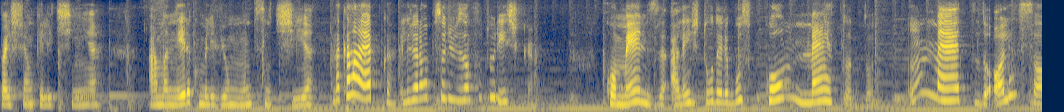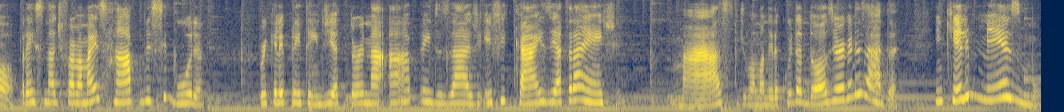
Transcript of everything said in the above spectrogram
paixão que ele tinha, a maneira como ele viu o mundo sentia. Naquela época, ele já era uma pessoa de visão futurística. Comenes, além de tudo, ele buscou um método, um método, olha só, para ensinar de forma mais rápida e segura, porque ele pretendia tornar a aprendizagem eficaz e atraente, mas de uma maneira cuidadosa e organizada, em que ele mesmo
